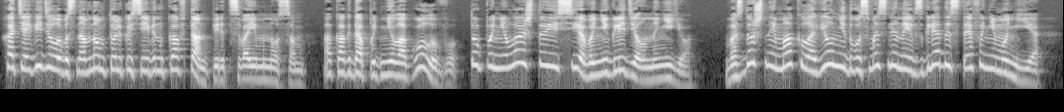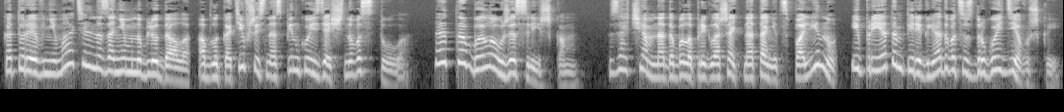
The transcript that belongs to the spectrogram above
хотя видела в основном только Севин кафтан перед своим носом. А когда подняла голову, то поняла, что и Сева не глядел на нее. Воздушный маг ловил недвусмысленные взгляды Стефани Монье, которая внимательно за ним наблюдала, облокотившись на спинку изящного стула. Это было уже слишком. Зачем надо было приглашать на танец Полину и при этом переглядываться с другой девушкой?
